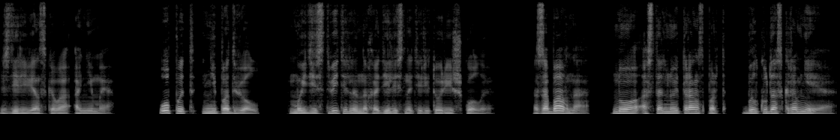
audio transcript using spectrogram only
с деревенского аниме. Опыт не подвел. Мы действительно находились на территории школы. Забавно, но остальной транспорт был куда скромнее.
